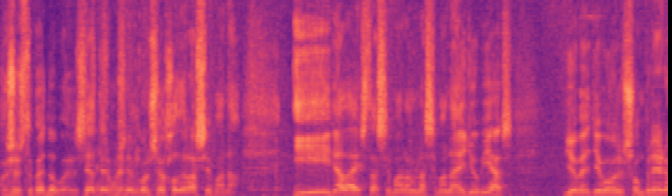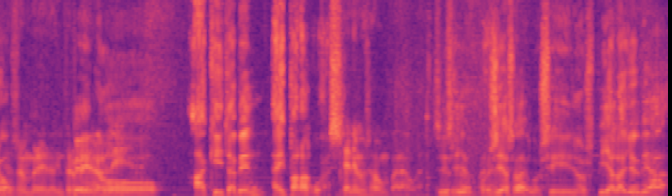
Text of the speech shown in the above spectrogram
Pues estupendo, pues ya tenemos el consejo de la semana. Y nada, esta semana, una semana de lluvias, yo me llevo el sombrero, El sombrero impermeable. pero aquí también hay paraguas. Tenemos algún paraguas. Sí, señor, pues ya sabemos, si nos pilla la lluvia,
